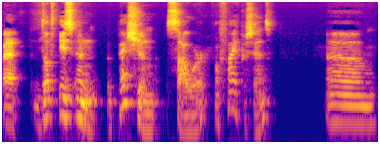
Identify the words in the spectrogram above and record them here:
Uh, dat is een Passion Sour van 5%. Um,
